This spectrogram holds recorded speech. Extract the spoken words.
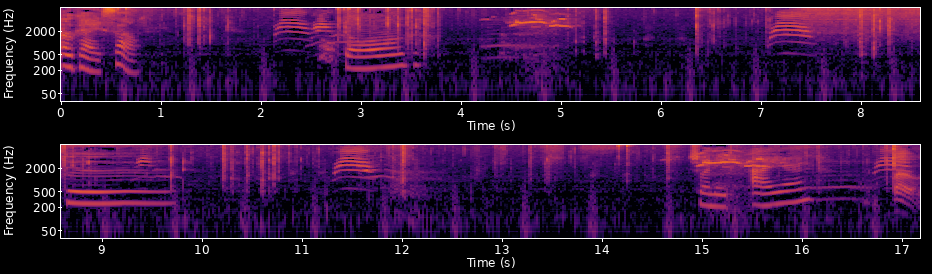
Okay, so. Dog. Food. So I need iron, bone.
